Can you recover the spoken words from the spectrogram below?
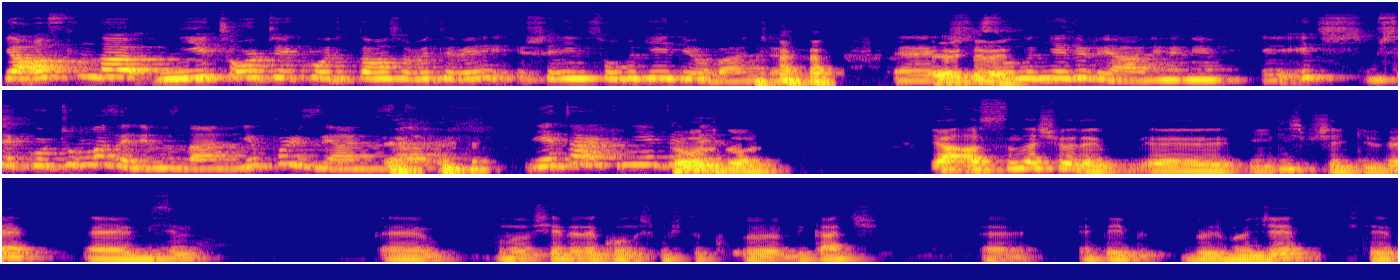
ya aslında niyeti ortaya koyduktan sonra Mete Bey şeyin sonu geliyor bence. Ee, evet, işin evet. sonu gelir yani. Hani e, hiç bir şey kurtulmaz elimizden. Yaparız yani güzel. Yeter ki niyet Doğru edelim. doğru. Ya aslında şöyle e, ilginç bir şekilde e, bizim e, bunu şeyde de konuşmuştuk e, birkaç e, epey bölüm önce işte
